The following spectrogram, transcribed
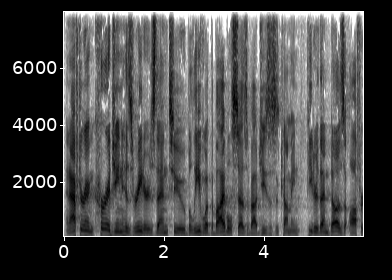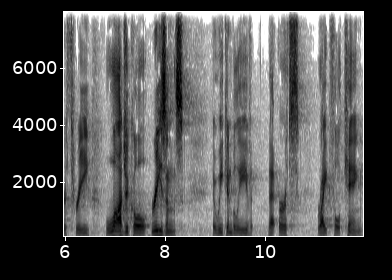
And after encouraging his readers then to believe what the Bible says about Jesus' coming, Peter then does offer three logical reasons that we can believe that Earth's rightful king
